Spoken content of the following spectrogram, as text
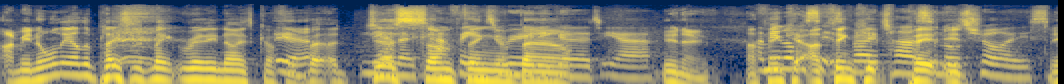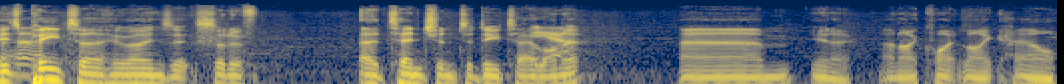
I mean, all the other places make really nice coffee, Yeah. but uh, Yeah, just no, something Kaffeine's about really good. Yeah. you know. I, I, mean, think it, I obviously think it's it's very Pe- personal it's, choice. it's Peter who owns it. Sort of attention to detail on it, um, you know, and I quite like how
